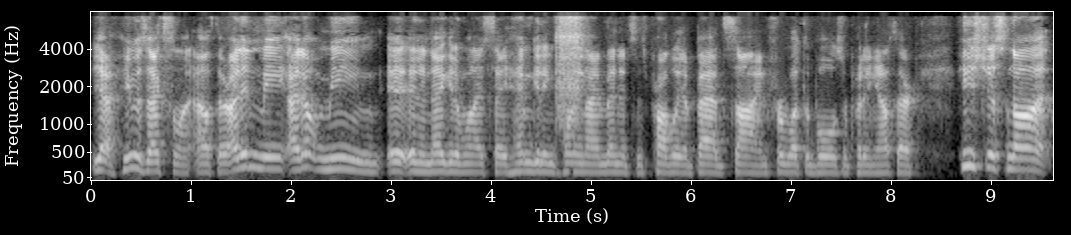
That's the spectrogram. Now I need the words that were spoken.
Yeah, he was excellent out there. I didn't mean I don't mean it in a negative when I say him getting 29 minutes is probably a bad sign for what the Bulls are putting out there. He's just not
